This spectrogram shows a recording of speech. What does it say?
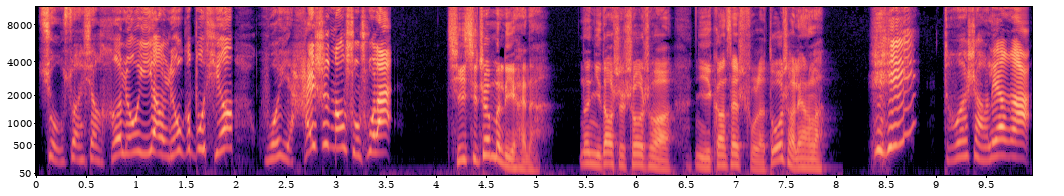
就算像河流一样流个不停，我也还是能数出来。琪琪这么厉害呢？那你倒是说说，你刚才数了多少辆了？嘿嘿，多少辆啊？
